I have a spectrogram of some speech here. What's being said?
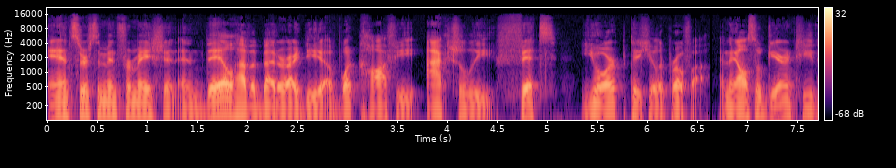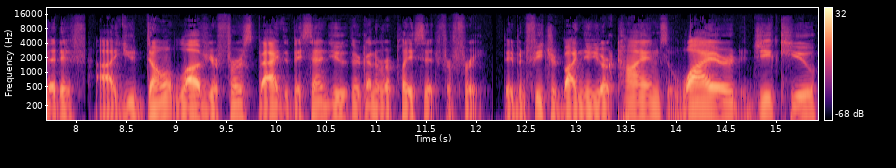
answer some information and they'll have a better idea of what coffee actually fits your particular profile. And they also guarantee that if uh, you don't love your first bag that they send you, they're going to replace it for free. They've been featured by New York Times, Wired, GQ.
